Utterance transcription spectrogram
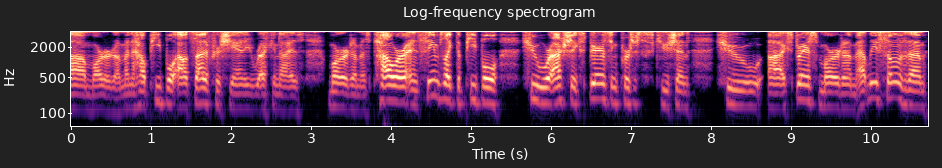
uh, martyrdom, and how people outside of Christianity recognize martyrdom as power. And it seems like the people who were actually experiencing persecution, who uh, experienced martyrdom, at least some of them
